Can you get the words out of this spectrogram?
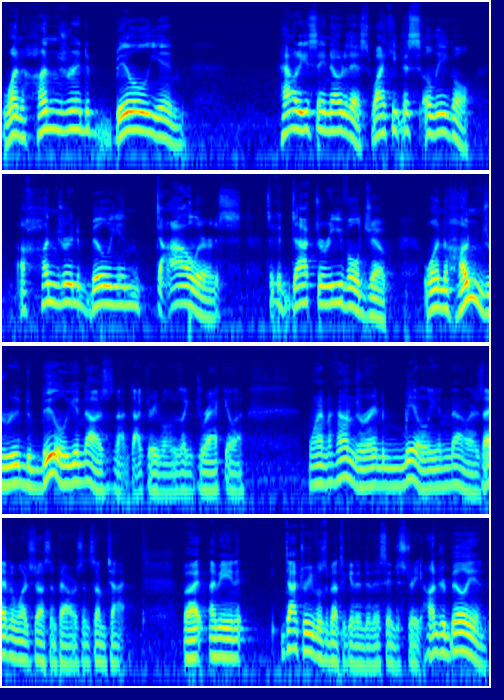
one hundred billion. How do you say no to this? Why keep this illegal?" a hundred billion dollars. It's like a Doctor Evil joke. One hundred billion dollars. It's not Doctor Evil. It was like Dracula. One hundred billion dollars. I haven't watched Austin Powers in some time, but I mean, Doctor Evil's about to get into this industry. Hundred billion.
